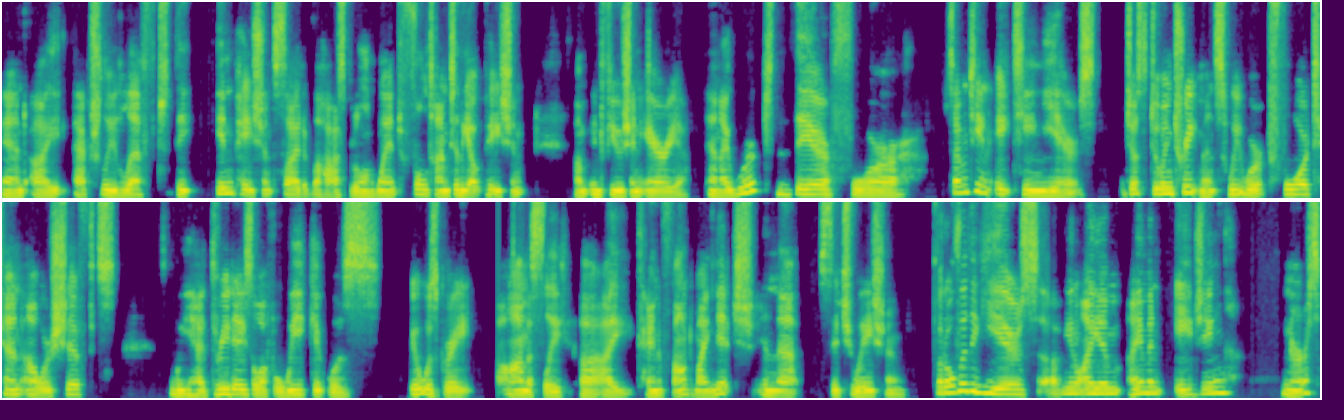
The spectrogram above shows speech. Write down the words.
and I actually left the inpatient side of the hospital and went full time to the outpatient um, infusion area. And I worked there for 17, 18 years, just doing treatments. We worked four 10 hour shifts. We had three days off a week. It was, it was great honestly. Uh, I kind of found my niche in that situation. But over the years, uh, you know, I am I am an aging nurse,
